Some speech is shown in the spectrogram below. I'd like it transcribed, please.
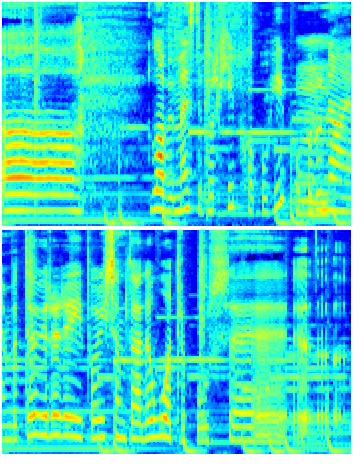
Uh, labi, mēs te par hip hopu, hip hopu Mm. runājam, bet tev ir arī pavisam tāda otra puse. Uh,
